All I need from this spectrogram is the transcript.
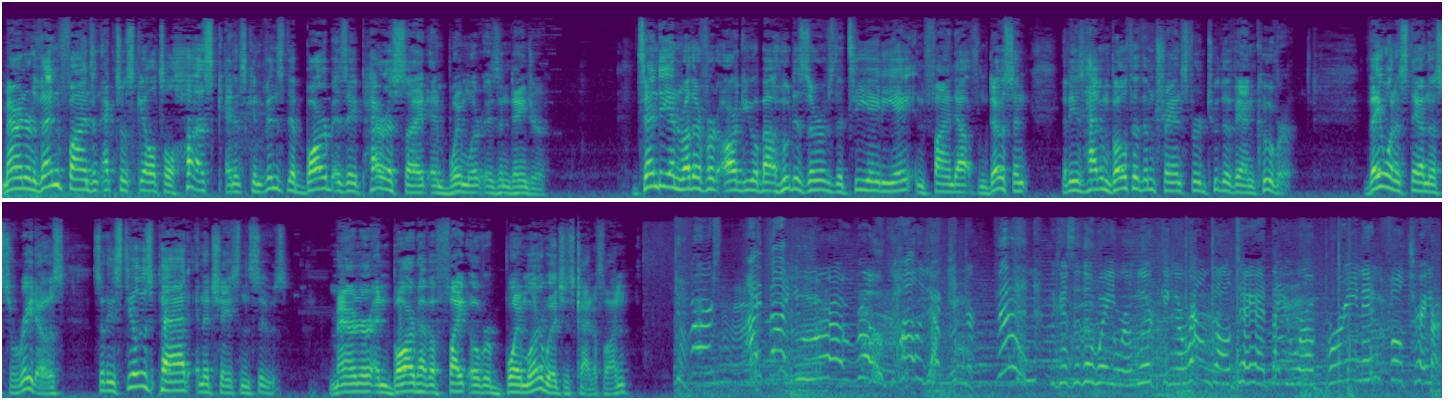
Mariner then finds an exoskeletal husk and is convinced that Barb is a parasite and Boimler is in danger. Tendi and Rutherford argue about who deserves the T 88 and find out from Docent that he is having both of them transferred to the Vancouver. They want to stay on the Cerritos, so they steal his pad and a chase ensues. Mariner and Barb have a fight over Boimler, which is kind of fun. First, I thought you were a rogue holodeck killer. Then, because of the way you were lurking around all day, I thought you were a Breen infiltrator.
